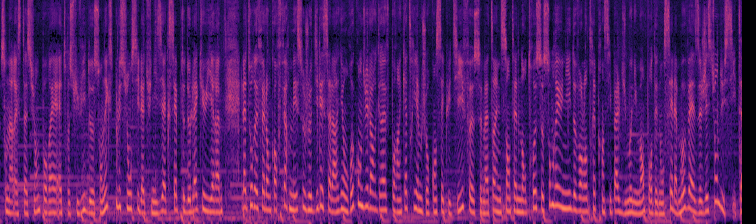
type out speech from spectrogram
Son arrestation pourrait être suivie de son expulsion si la Tunisie accepte de l'accueillir. La Tour Eiffel encore fermée ce jeudi, les salariés ont reconduit leur grève pour un quatrième jour consécutif. Ce matin, une centaine d'entre eux se sont réunis devant l'entrée principale du monument pour dénoncer la mauvaise gestion du site.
